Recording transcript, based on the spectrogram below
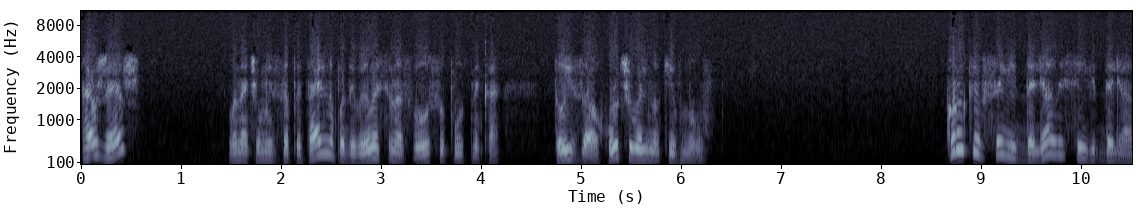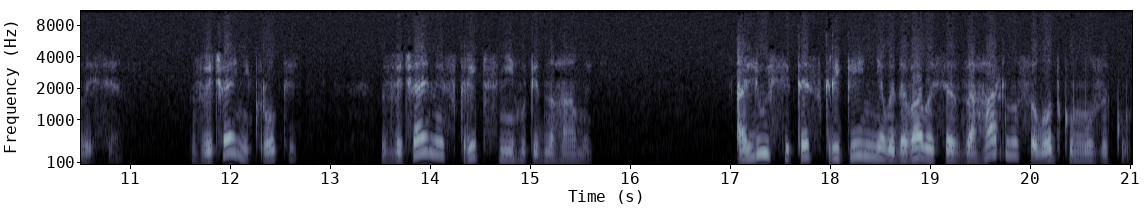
А вже ж? Вона чомусь запитально подивилася на свого супутника. Той заохочувально кивнув. Кроки все віддалялися і віддалялися. Звичайні кроки, звичайний скрип снігу під ногами. А Люсі те скрипіння видавалося за гарну солодку музику.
